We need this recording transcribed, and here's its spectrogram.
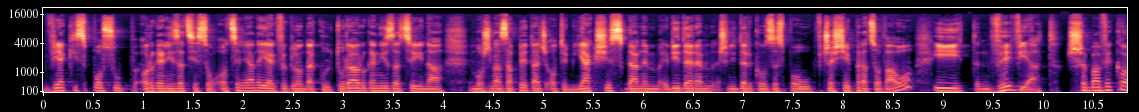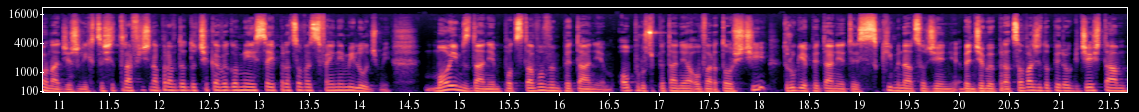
w jaki sposób organizacje są oceniane, jak wygląda kultura organizacyjna. Można zapytać o tym, jak się z danym liderem czy liderką zespołu wcześniej pracowało i ten wywiad trzeba wykonać, jeżeli chce się trafić naprawdę do ciekawego miejsca i pracować z fajnymi ludźmi. Moim zdaniem podstawowym pytaniem, oprócz pytania o wartości, drugie pytanie to jest z kim na co dzień będziemy pracować. Dopiero gdzieś tam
